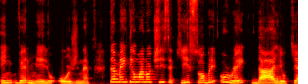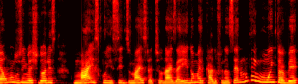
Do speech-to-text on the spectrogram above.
em vermelho hoje, né? Também tem uma notícia aqui sobre o Ray Dalio, que é um dos investidores mais conhecidos, mais tradicionais aí do mercado financeiro. Não tem muito a ver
